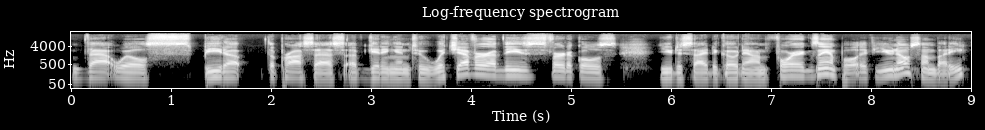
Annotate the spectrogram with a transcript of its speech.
that will speed up the process of getting into whichever of these verticals you decide to go down? For example, if you know somebody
